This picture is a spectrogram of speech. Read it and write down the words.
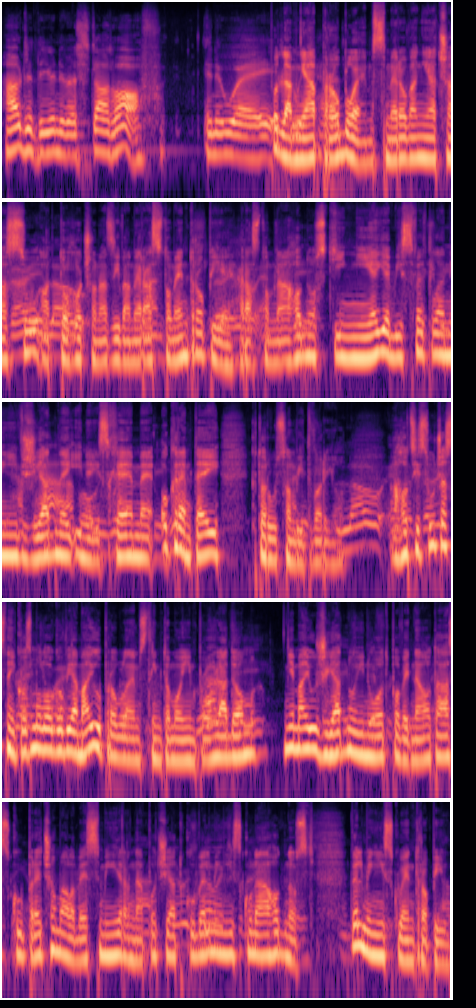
How did the universe start off podľa mňa problém smerovania času a toho, čo nazývame rastom entropie, rastom náhodností, nie je vysvetlený v žiadnej inej schéme, okrem tej, ktorú som vytvoril. A hoci súčasní kozmológovia majú problém s týmto môjim pohľadom, nemajú žiadnu inú odpoveď na otázku, prečo mal vesmír na počiatku veľmi nízku náhodnosť, veľmi nízku entropiu.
